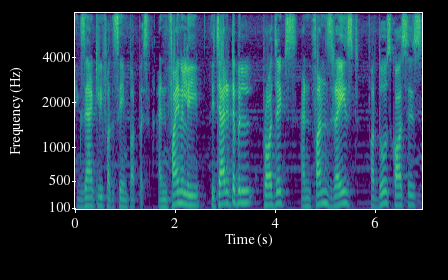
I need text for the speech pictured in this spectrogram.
exactly for the same purpose. And finally, the charitable projects and funds raised for those causes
